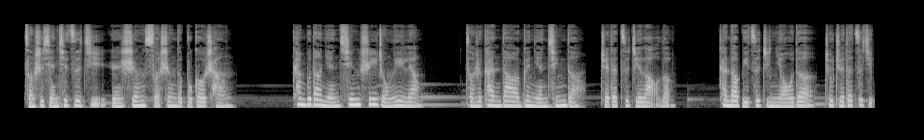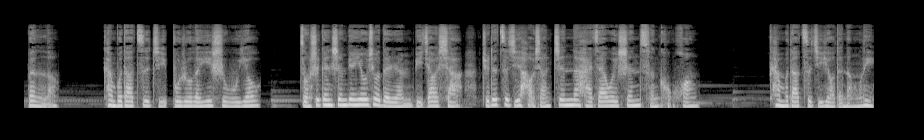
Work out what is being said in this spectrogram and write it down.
总是嫌弃自己人生所剩的不够长。看不到年轻是一种力量，总是看到更年轻的，觉得自己老了；看到比自己牛的，就觉得自己笨了；看不到自己步入了衣食无忧，总是跟身边优秀的人比较下，觉得自己好像真的还在为生存恐慌；看不到自己有的能力、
